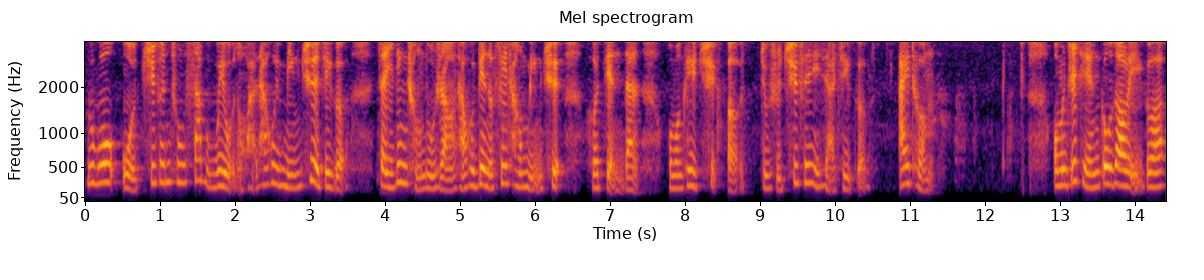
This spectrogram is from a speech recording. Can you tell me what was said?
如果我区分出 sub view 的话，它会明确这个在一定程度上，它会变得非常明确和简单。我们可以去呃，就是区分一下这个 item。我们之前构造了一个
